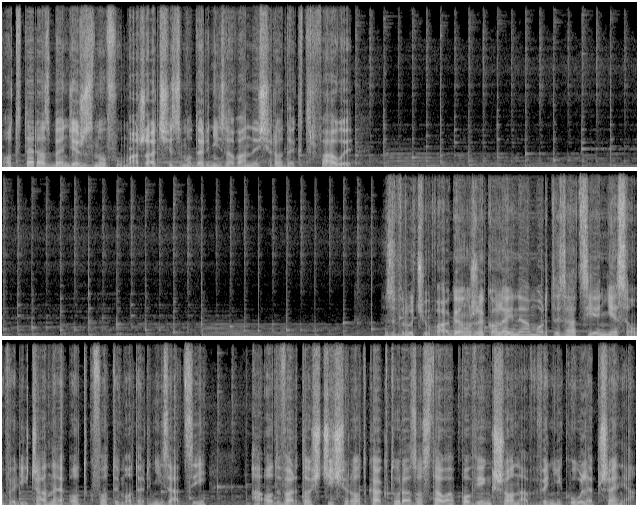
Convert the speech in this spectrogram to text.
Od teraz będziesz znów umarzać zmodernizowany środek trwały. Zwróć uwagę, że kolejne amortyzacje nie są wyliczane od kwoty modernizacji, a od wartości środka, która została powiększona w wyniku ulepszenia.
